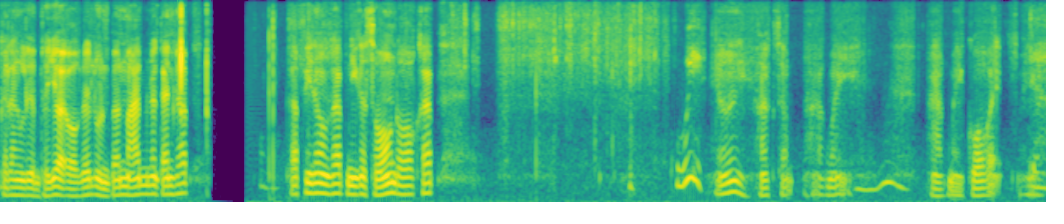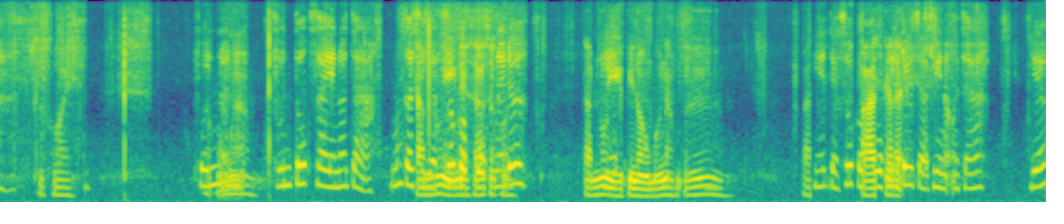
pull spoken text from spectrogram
กำลังเริ่มทยอยออกแล้วหลุนมันมันเหมือนกันครับ ครับพี่น้องครับนี่ก็สองดอกครับ อุ้ยเอ้ยหักซ้ำหักไม่อืมหักไม่กอไว้จ้ะค่อยฝนนั่นงามฝนตกใส่เนาะจ้ะมันก็สิตามอยากลุยสกปรกเลยครับในเด้อๆตำนุ่ยพี่น้องเบิ่งนํเออเฮ็ดอยากสกปรปาดกก็ในได้เด้อจ้ะพี่น้องจ้ะเดี๋ยว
